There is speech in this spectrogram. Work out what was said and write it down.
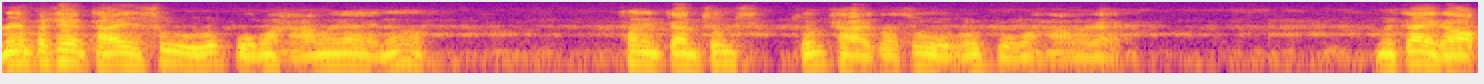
ในประเทศไทยสู้หลวงปู่มหาไม่ได้เนอะท่านอาจารย์สมสมชายก็สู้หลวงปู่มหาไม่ได้ไม่ใกล้หรอก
